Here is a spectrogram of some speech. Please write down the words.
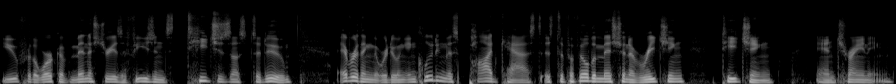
you for the work of ministry as Ephesians teaches us to do, everything that we're doing, including this podcast, is to fulfill the mission of reaching, teaching, and training.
